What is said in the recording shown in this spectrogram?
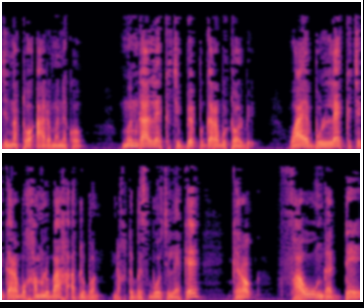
ji nattoo aadama ne ko mën ngaa lekk ci bépp garabu tool bi waaye bu lekk ci garabu xam lu baax ak lu bon ndaxte bés boo ci lekkee keroog faw nga dee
